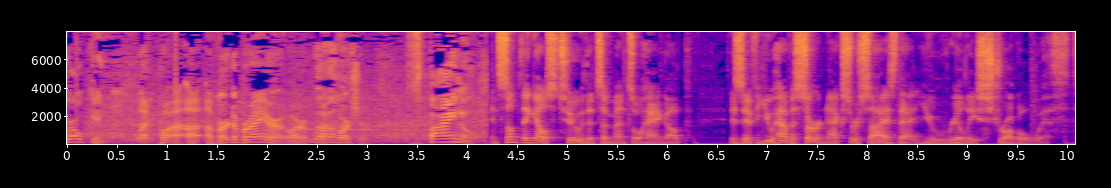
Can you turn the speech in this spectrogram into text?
broken. What, a, uh, uh, a vertebrae or, or Well, what portion? Spinal. And something else, too, that's a mental hangup is if you have a certain exercise that you really struggle with,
